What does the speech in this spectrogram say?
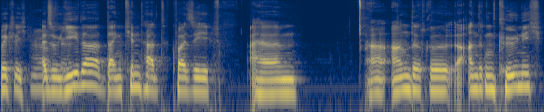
wirklich, ja, also jeder, dein Kind hat quasi ähm, äh, andere, äh, anderen König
